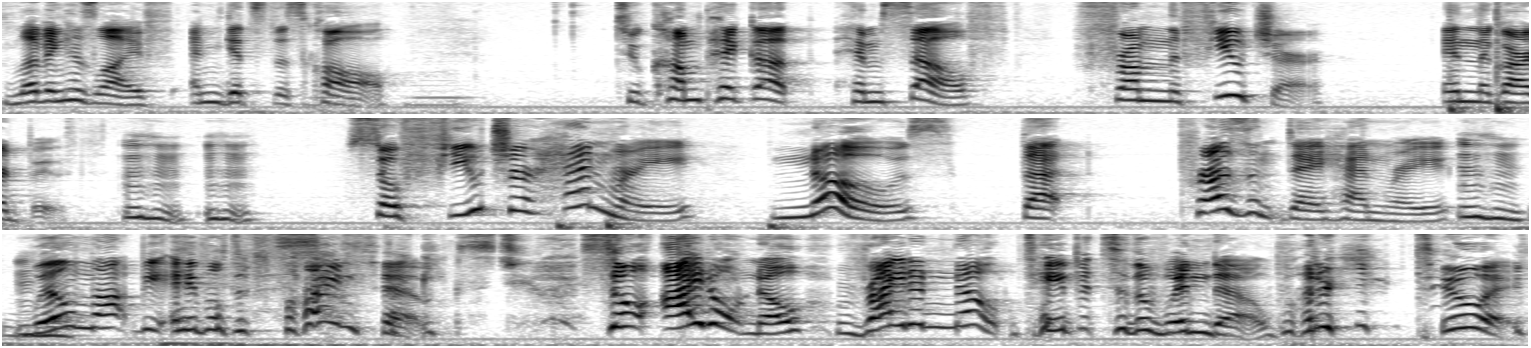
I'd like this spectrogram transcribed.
living his life and gets this call to come pick up himself from the future in the guard booth. Mm-hmm. Mm-hmm. So future Henry knows that present day Henry Mm-hmm, will not be able to find him. So I don't know. Write a note. Tape it to the window. What are you doing?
